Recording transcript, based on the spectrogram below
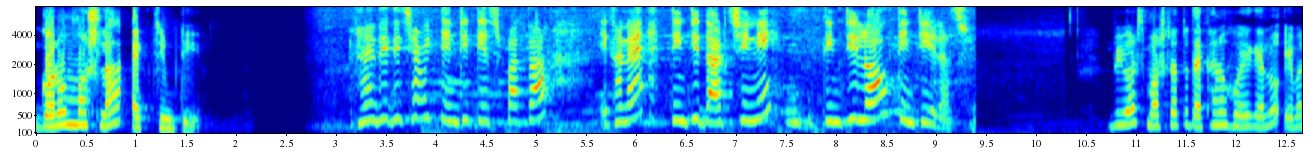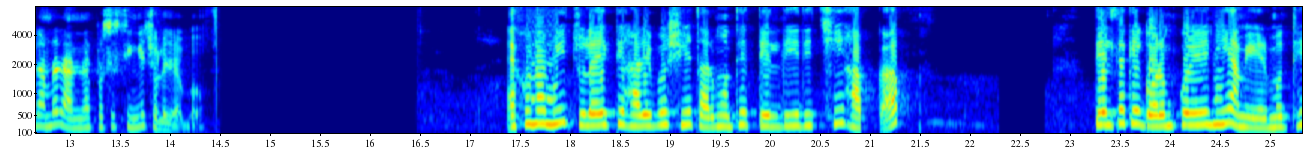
গরম মশলা এক চিমটি। এখানে দিয়ে দিচ্ছি আমি তিনটি তেজপাতা, এখানে তিনটি দারচিনি, তিনটি লং, তিনটি এলাচ। ভিউয়ার্স মশলা তো দেখানো হয়ে গেল, এবার আমরা রান্নার প্রসেসিংয়ে চলে যাব। এখন আমি চুলায় একটি হাঁড়ি বসিয়ে তার মধ্যে তেল দিয়ে দিচ্ছি হাফ কাপ। তেলটাকে গরম করে নিয়ে আমি এর মধ্যে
